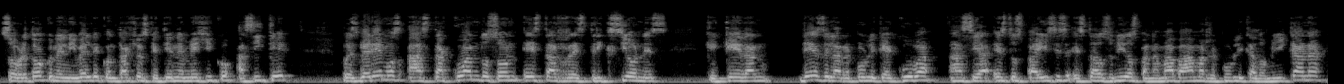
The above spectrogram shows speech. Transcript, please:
sobre todo con el nivel de contagios que tiene México, así que pues veremos hasta cuándo son estas restricciones que quedan desde la República de Cuba hacia estos países, Estados Unidos, Panamá, Bahamas, República Dominicana,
